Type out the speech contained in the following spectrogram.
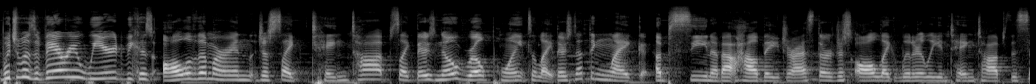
which was very weird because all of them are in just like tank tops. Like there's no real point to like there's nothing like obscene about how they dress. They're just all like literally in tank tops. This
